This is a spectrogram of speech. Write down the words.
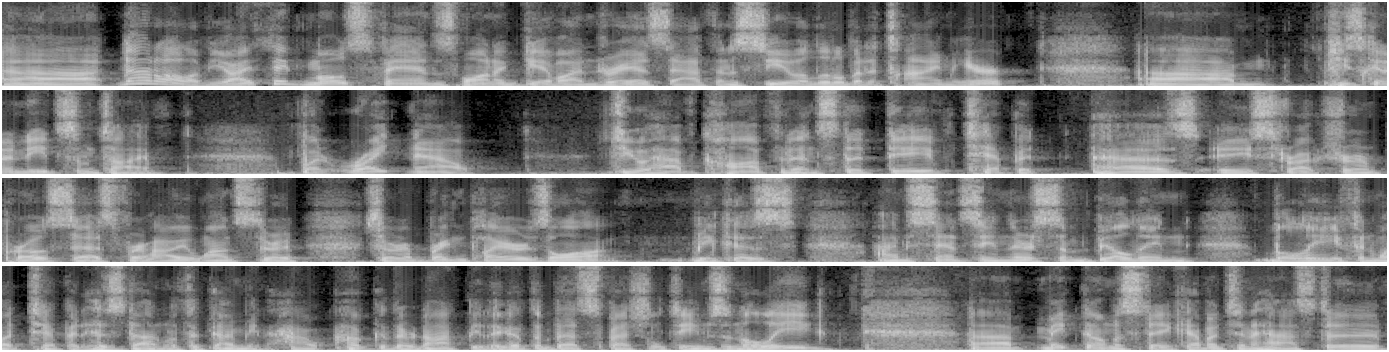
uh, not all of you. I think most fans want to give Andreas Athanasiou a little bit of time here. Um, he's going to need some time. But right now, do you have confidence that Dave Tippett has a structure and process for how he wants to sort of bring players along? because I'm sensing there's some building belief in what Tippett has done with the. I mean, how how could there not be? They got the best special teams in the league. Uh, make no mistake, Edmonton has to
